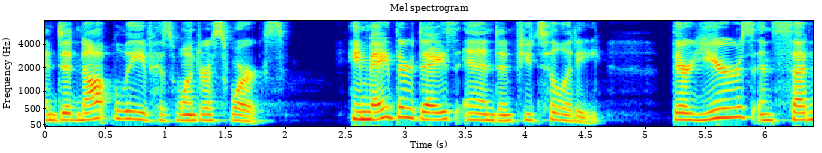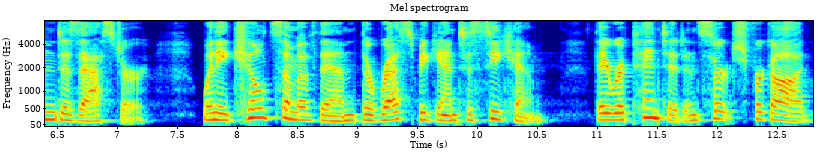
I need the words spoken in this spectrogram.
and did not believe his wondrous works. He made their days end in futility, their years in sudden disaster. When he killed some of them, the rest began to seek him. They repented and searched for God.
